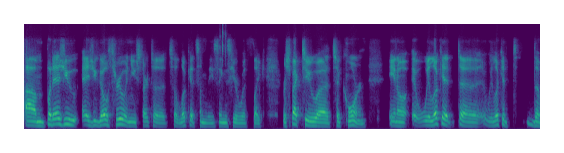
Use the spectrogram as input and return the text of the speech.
Um, but as you as you go through and you start to to look at some of these things here with like respect to to corn you know we look at uh, we look at the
